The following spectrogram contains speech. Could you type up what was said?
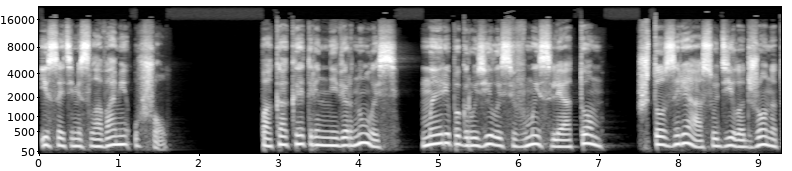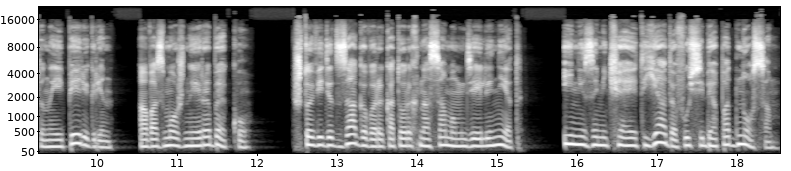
И с этими словами ушел. Пока Кэтрин не вернулась, Мэри погрузилась в мысли о том, что зря осудила Джонатана и Перегрин, а, возможно, и Ребекку, что видит заговоры, которых на самом деле нет, и не замечает ядов у себя под носом.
